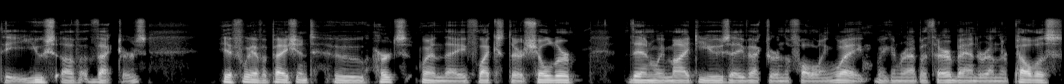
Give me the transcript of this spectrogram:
the use of vectors. If we have a patient who hurts when they flex their shoulder, then we might use a vector in the following way. We can wrap a TheraBand around their pelvis.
